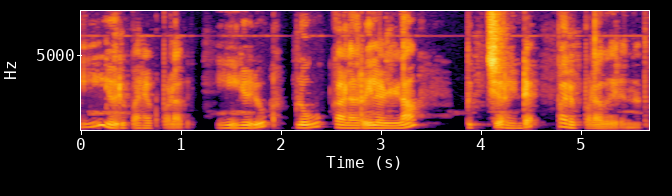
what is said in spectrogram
ഈ ഒരു പരപ്പളവ്. ഈ ഒരു ബ്ലൂ കളറിലുള്ള പിക്ചറിന്റെ പരപ്പളവ് വരുന്നത്.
